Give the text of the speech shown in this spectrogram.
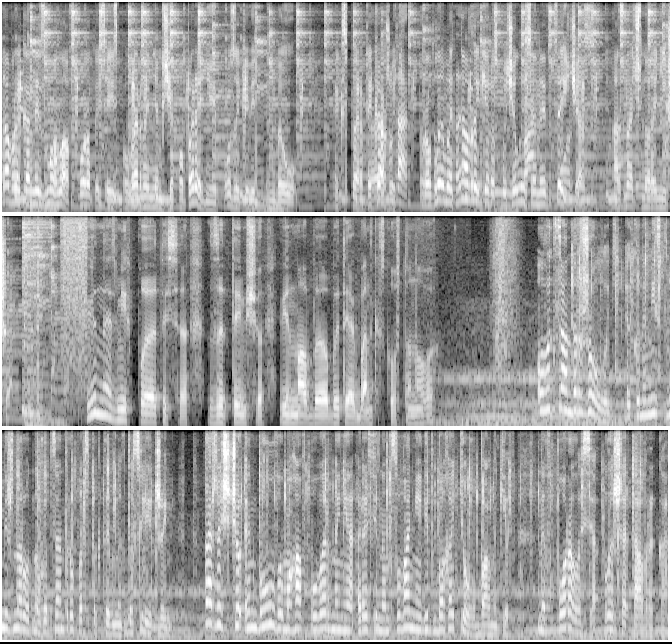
Таврика не змогла впоратися із поверненням ще попередньої позики від НБУ. Експерти кажуть, проблеми Таврики розпочалися не в цей час, а значно раніше. Він не зміг впоратися з тим, що він мав би робити як банківська установа. Олександр Жолудь, економіст Міжнародного центру перспективних досліджень, каже, що НБУ вимагав повернення рефінансування від багатьох банків. Не впоралася лише Таврика.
